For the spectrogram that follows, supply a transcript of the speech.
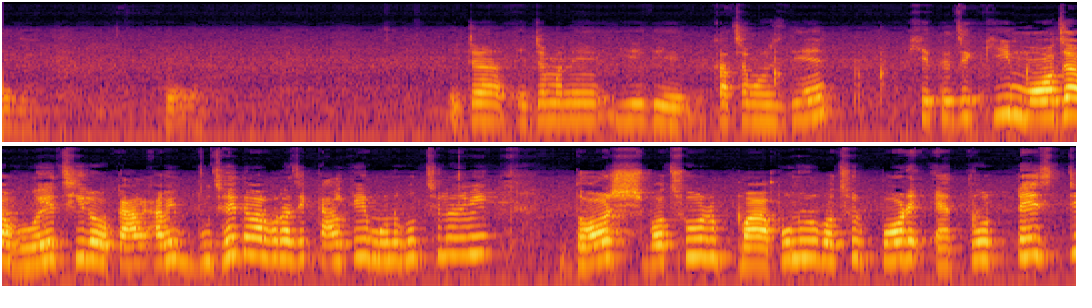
এই যে। এই এটা এটা মানে ইয়ে দিয়ে, কাঁচামরিচ দিয়ে খেতে যে কি মজা হয়েছিল। কাল, আমি বুঝাইতে পারব না যে কালকে মনে হচ্ছিল আমি দশ বছর বা পনেরো বছর পর এত টেস্টি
